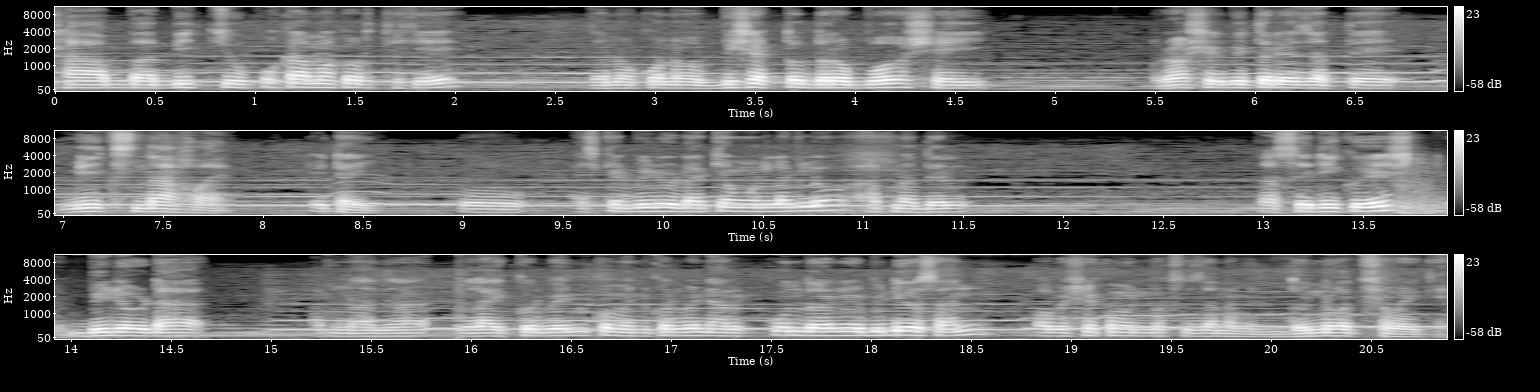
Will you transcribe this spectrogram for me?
সাপ বা বিচ্ছু পোকামাকড় থেকে যেন কোনো বিষাক্ত দ্রব্য সেই রসের ভিতরে যাতে মিক্স না হয়, এটাই। তো আজকের ভিডিওটা কেমন লাগল? আপনাদের কাছে রিকোয়েস্ট ভিডিওটা আপনারা লাইক করবেন কমেন্ট করবেন, আর কোন ধরনের ভিডিও চান, অবশ্যই কমেন্ট বক্সে জানাবেন। ধন্যবাদ সবাইকে।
